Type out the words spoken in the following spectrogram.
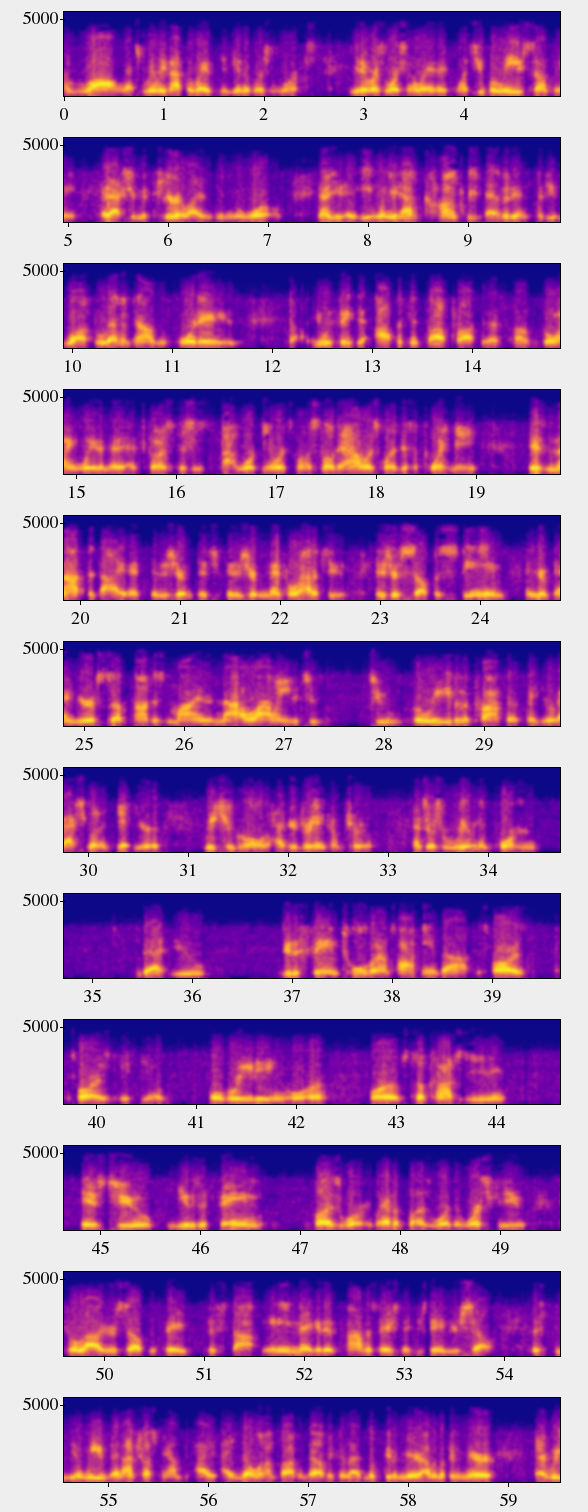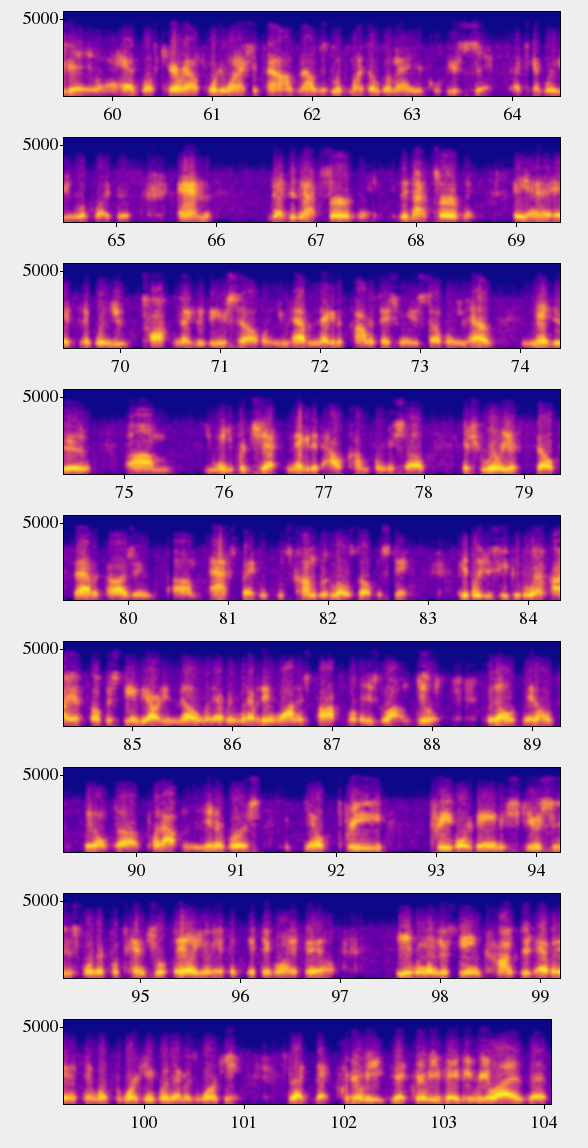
wrong. That's really not the way the universe works. The universe works in a way that once you believe something, it actually materializes in your world. Now, you, even when you have concrete evidence, if you've lost 11 pounds in four days, you would think the opposite thought process of going, wait a minute, it's going to, this is not working, or it's going to slow down, or it's going to disappoint me, is not the diet. It is your it's, it is your mental attitude. It is your self-esteem and your and your subconscious mind is not allowing you to to believe in the process that you're actually going to get your reach your goal, have your dream come true. And so it's really important that you do the same tool that I'm talking about as far as as far as you know overeating or or subconscious eating is to use the same buzzword, whatever buzzword that works for you, to allow yourself to say to stop any negative conversation that you say to yourself. This, you know, we and I trust me, I'm, I I know what I'm talking about because I looked in the mirror. I would look in the mirror every day when I had was carrying around 41 extra pounds, and I would just look at myself and go, "Man, you're you're sick. I can't believe you look like this." And that did not serve me. It did not serve me. And it's it, when you talk negative to yourself, when you have a negative conversation with yourself, when you have negative, um, when you project negative outcome for yourself, it's really a self-sabotaging um, aspect, which, which comes with low self-esteem. People, you see, people who have high self-esteem, they already know whatever whatever they want is possible. They just go out and do it. They don't they don't they don't uh, put out in the universe, you know, pre preordained excuses for their potential failure if if they're going to fail. Even when they're seeing concrete evidence that what's working for them is working, so that that clearly that clearly maybe realized that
